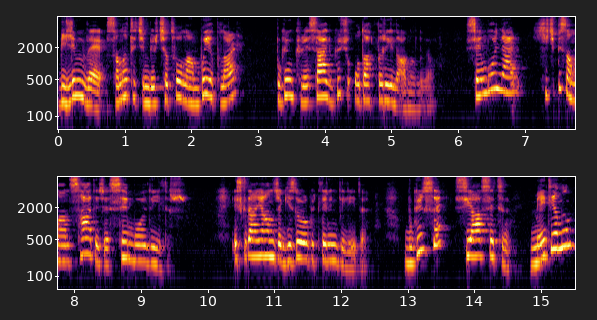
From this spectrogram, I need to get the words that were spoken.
bilim ve sanat için bir çatı olan bu yapılar bugün küresel güç odaklarıyla anılıyor. Semboller hiçbir zaman sadece sembol değildir. Eskiden yalnızca gizli örgütlerin diliydi. Bugünse siyasetin, medyanın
